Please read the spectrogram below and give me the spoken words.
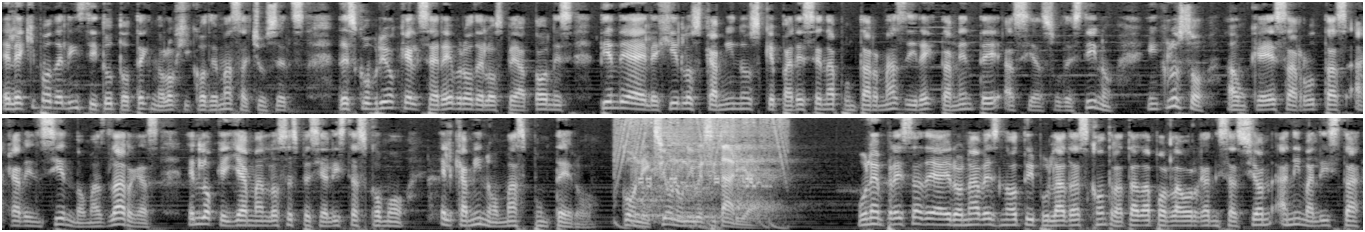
el equipo del Instituto Tecnológico de Massachusetts descubrió que el cerebro de los peatones tiende a elegir los caminos que parecen apuntar más directamente hacia su destino, incluso aunque esas rutas acaben siendo más largas, en lo que llaman los especialistas como el camino más puntero. Conexión Universitaria una empresa de aeronaves no tripuladas contratada por la organización animalista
